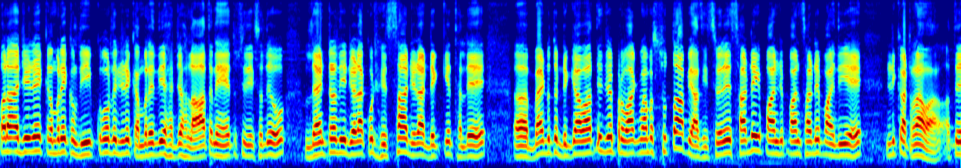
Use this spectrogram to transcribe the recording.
ਪਰ ਆਹ ਜਿਹੜੇ ਕਮਰੇ ਕੁਲਦੀਪ ਕੌਰ ਦੇ ਜਿਹੜੇ ਕਮਰੇ ਦੇ ਹਜ ਹਾਲਾਤ ਨੇ, ਤੁਸੀਂ ਦੇਖ ਸਕਦੇ ਹੋ, ਲੈਂਟਰ ਦੀ ਜਿਹੜਾ ਕੁਝ ਹਿੱਸਾ ਜਿਹੜਾ ਡਿੱਗ ਕੇ ਥੱਲੇ ਬੈੱਡ ਉੱਤੇ ਡਿੱਗਾ ਵਾ ਤੇ ਜਿਹੜਾ ਪਰਿਵਾਰਕ ਮੈਂਬਰ ਸੁੱਤਾ ਪਿਆ ਸੀ। ਸਵੇਰੇ 5:30 5 5:30 ਦੀ ਇਹ ਜਿਹੜੀ ਘਟਨਾ ਵਾ। ਅਤੇ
